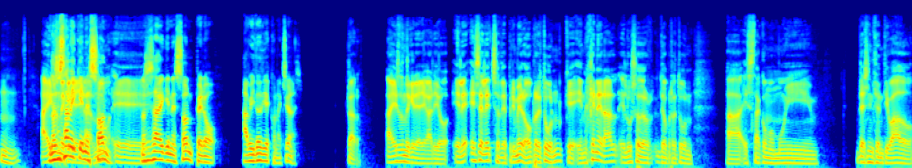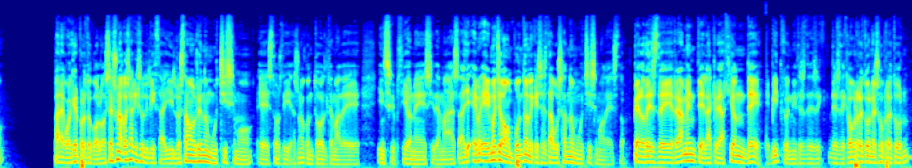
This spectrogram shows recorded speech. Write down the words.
No se sabe quiénes llegar, ¿no? son. Eh, No se sabe quiénes son, pero ha habido 10 conexiones. Claro. Ahí es donde quería llegar yo. El- es el hecho de, primero, OpReturn, que en general el uso de, de OpReturn ah, está como muy desincentivado para cualquier protocolo. O sea, es una cosa que se utiliza y lo estamos viendo muchísimo eh, estos días, ¿no? Con todo el tema de inscripciones y demás. Hemos llegado a un punto en el que se está abusando muchísimo de esto. Pero desde realmente la creación de Bitcoin y desde, desde que OpReturn es OpReturn,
